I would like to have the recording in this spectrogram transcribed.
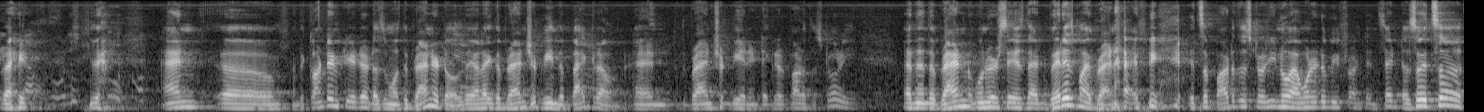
right? yeah and uh, the content creator doesn't want the brand at all. They are like, the brand should be in the background and the brand should be an integral part of the story. And then the brand owner says that, where is my brand? I mean, it's a part of the story. No, I want it to be front and center. So it's a,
